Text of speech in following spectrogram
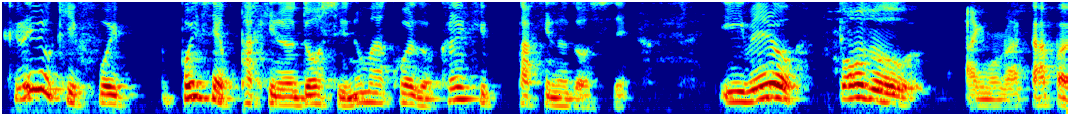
creo que fue, puede ser página 12, no me acuerdo, creo que página 12, y veo todo hay una tapa,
